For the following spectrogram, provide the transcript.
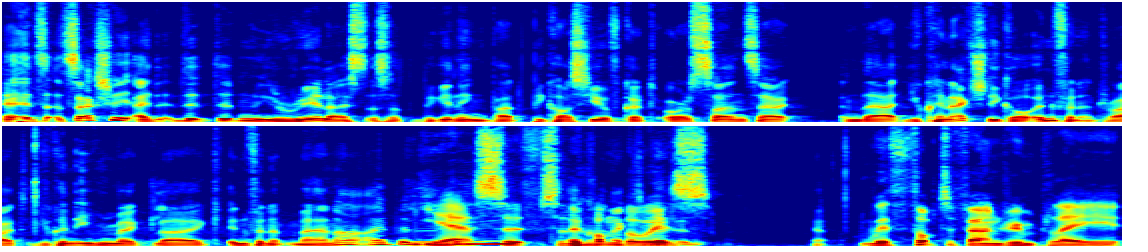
Yeah, it's, it's actually I did- didn't even realize this at the beginning, but because you've got Urza in there, in there, you can actually go infinite, right? You can even make like infinite mana, I believe. Yeah, so so the combo is. Yeah. with Thopter Foundry in play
